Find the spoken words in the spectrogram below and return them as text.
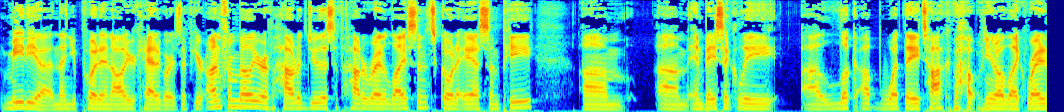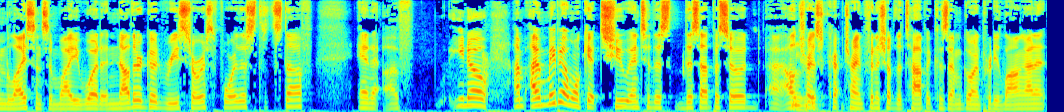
media, and then you put in all your categories. If you're unfamiliar of how to do this, of how to write a license, go to ASMP, um, um, and basically uh, look up what they talk about. You know, like writing the license and why you would. Another good resource for this th- stuff, and uh, f- you know, I'm, I, maybe I won't get too into this this episode. Uh, I'll try try and finish up the topic because I'm going pretty long on it.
